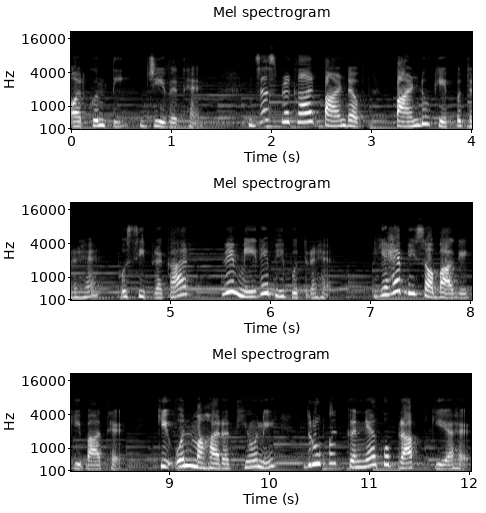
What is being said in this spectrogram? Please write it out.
और कुंती जीवित हैं। जिस प्रकार पांडव पांडु के पुत्र हैं, उसी प्रकार वे मेरे भी पुत्र हैं। यह भी सौभाग्य की बात है कि उन महारथियों ने द्रुपद कन्या को प्राप्त किया है।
